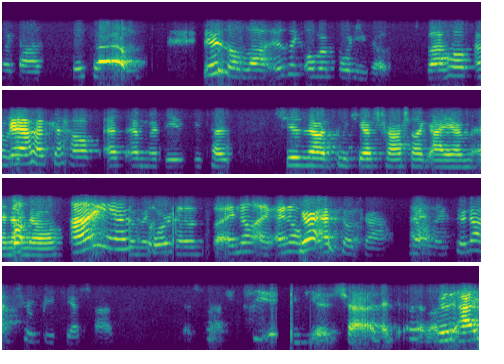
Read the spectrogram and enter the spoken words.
Oh my God, there's a lot. There's a lot. There's like over 40 roasts. But I hope I'm gonna have to help SM with these because she's not BTS trash like I am, and I know I am sort of, but I know I I know you're exo trash. No. I like you're not true BTS trash. BTS trash. she is BTS trash. I, I love I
